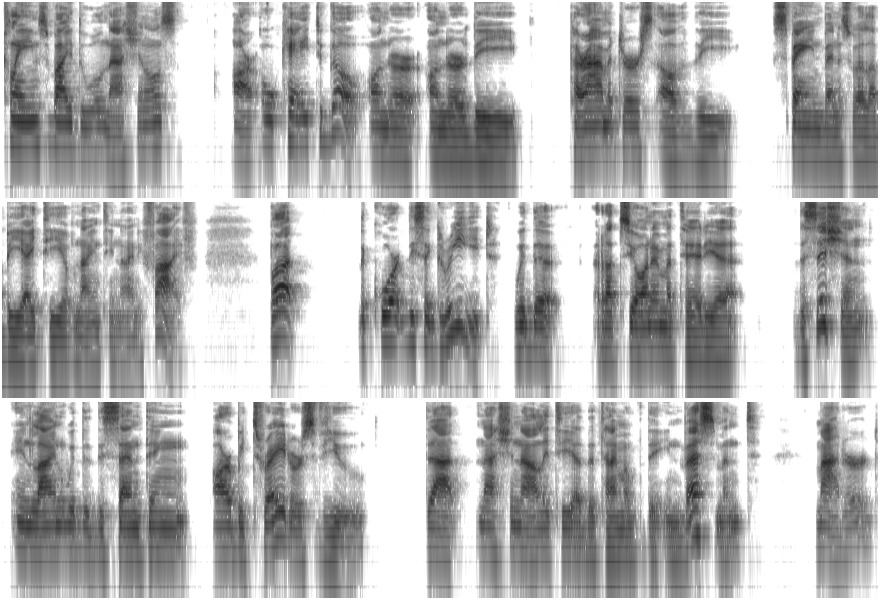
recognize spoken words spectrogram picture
claims by dual nationals are okay to go under under the parameters of the Spain Venezuela BIT of 1995. But the court disagreed with the ratione materiae decision in line with the dissenting arbitrator's view that nationality at the time of the investment mattered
